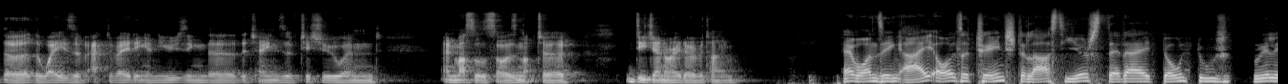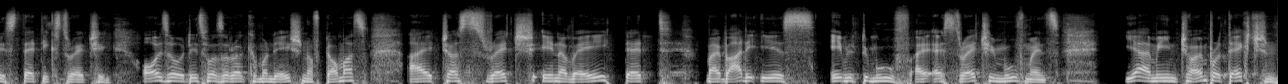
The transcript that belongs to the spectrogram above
the the ways of activating and using the the chains of tissue and and muscles so as not to degenerate over time. One thing I also changed the last years that I don't do really static stretching. Also, this was a recommendation of Thomas. I just stretch in a way that my body is able to move. I, I stretch in movements. Yeah, I mean, joint protection.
